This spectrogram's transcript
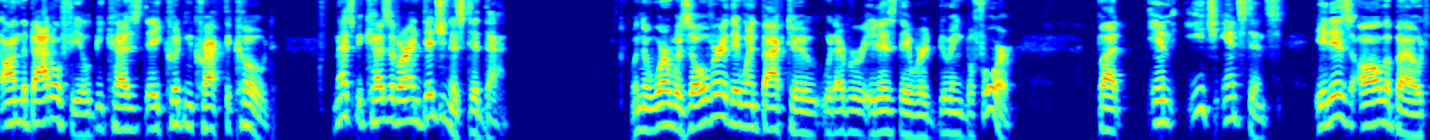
on the battlefield because they couldn't crack the code. And that's because of our indigenous did that. When the war was over, they went back to whatever it is they were doing before. But in each instance, it is all about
